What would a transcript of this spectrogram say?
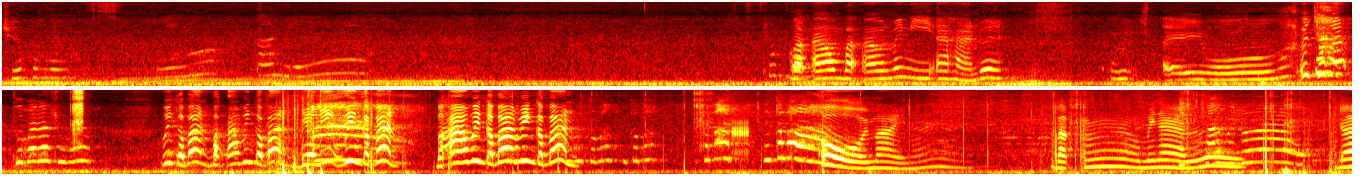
เชื้อแป๊บนึงยิวตายอยู่แล้วบักเอาบักเอามันไม่มีอาหารด้วย ไอ้โมเอ้ยชุบแล้วชุบได้แล้วชุบแล้ววิ่งกลับบ้านบักเอาวิ่งกลับบ้านเดี๋ยวนี้วิ่งกลับบ้านบักเอาวิ่งกลับบ้านวิ่งกลับบ้านกลับบ้านกลับบ้านกลับบ้านกลับบ้านโอ้ยไม่นะบักอ้าวไม่น่าเลตายไปยด้วยได้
